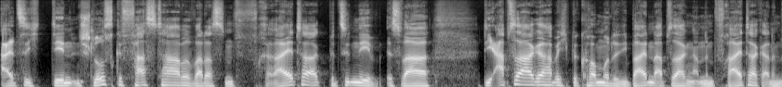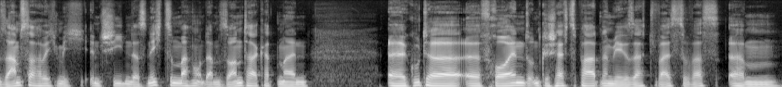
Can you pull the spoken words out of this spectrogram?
als ich den Entschluss gefasst habe, war das ein Freitag, beziehungsweise, nee, es war, die Absage habe ich bekommen oder die beiden Absagen an einem Freitag, an einem Samstag habe ich mich entschieden, das nicht zu machen und am Sonntag hat mein äh, guter äh, Freund und Geschäftspartner mir gesagt, weißt du was, ähm,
